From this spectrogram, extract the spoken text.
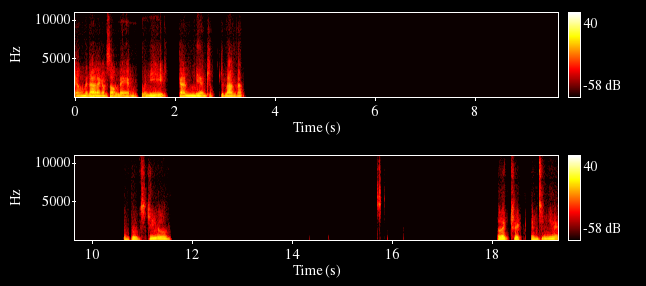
ยังไม่ได้อะไรครับ2แดง วันนี้การเรียนจุดจุดรังครับ improve skill electric engineer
